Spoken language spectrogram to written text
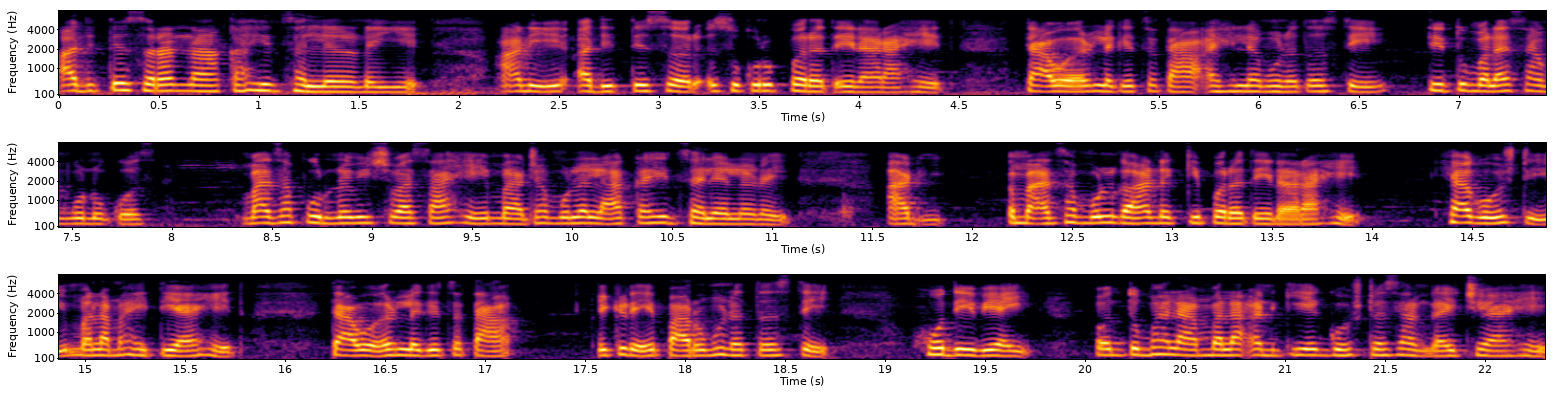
आदित्य सरांना काहीच झालेलं नाही आहे आणि आदित्य सर सुखरूप परत येणार आहेत. त्यावर लगेच आता अहिल्या म्हणत असते ती तुम्हाला सांगू नकोस. माझा पूर्ण विश्वास आहे माझ्या मुलाला काहीच झालेलं नाही. आणि माझा मुलगा नक्की परत येणार आहे. ह्या गोष्टी मला माहिती आहेत. त्यावर लगेच आता इकडे पारू म्हणत असते हो देवी आई पण तुम्हाला मला आणखी एक गोष्ट सांगायची आहे.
